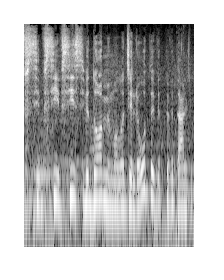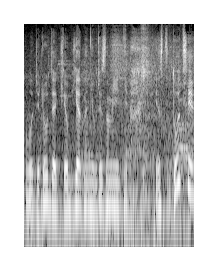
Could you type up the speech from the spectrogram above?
всі всі всі свідомі молоді люди, відповідальні молоді люди, які об'єднані в різноманітні інституції,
